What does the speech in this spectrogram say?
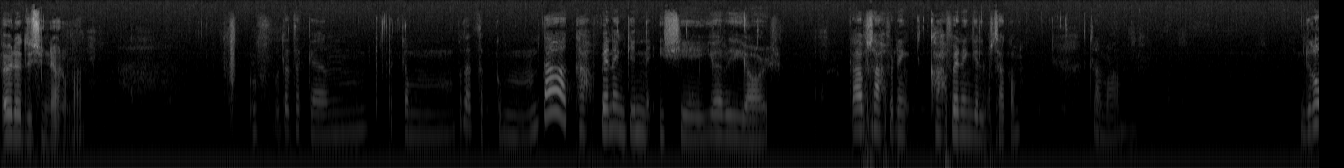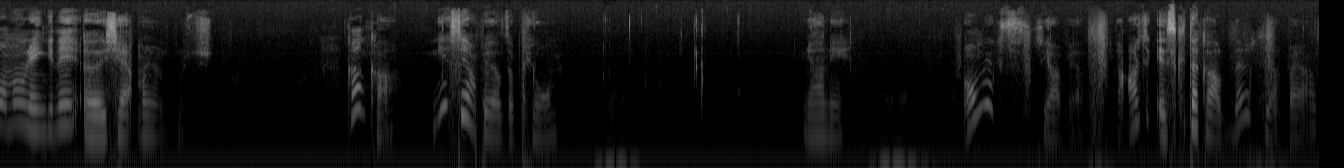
Öyle düşünüyorum ben. Uf, bu da takım, bu da takım, bu da takım. Da kahverengi ne işe yarıyor? Galiba kahverengi, kahverengili bir takım. Tamam. Ya da onun rengini e, şey yapmayı unutmuş. Kanka, niye siyah beyaz yapıyorsun? Yani olmuyor ki siyah beyaz. Ya artık eski de kaldı değil mi siyah beyaz?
